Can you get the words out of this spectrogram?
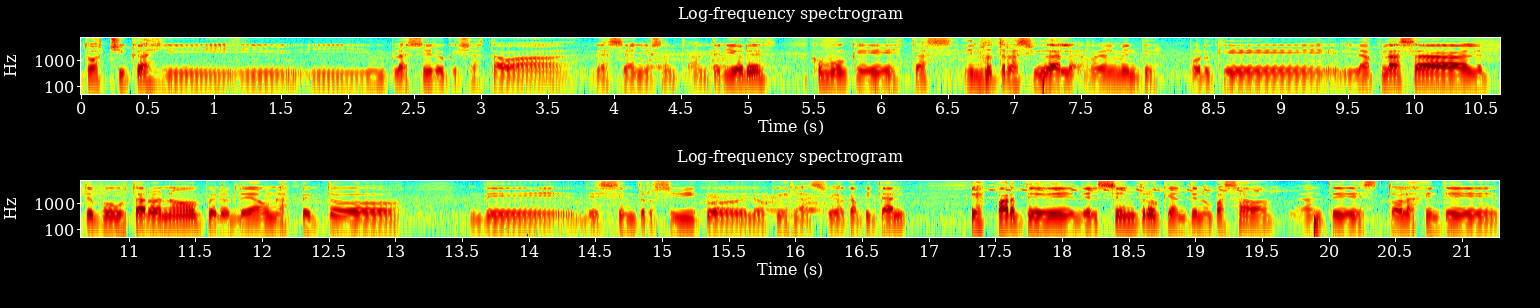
dos chicas y, un placero que ya estaba de hace años anteriores. Como que estás en otra ciudad realmente, porque la plaza te puede gustar o no, pero le da un aspecto de, centro cívico de lo que es la ciudad capital. Es parte del centro que antes no pasaba, antes toda la gente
